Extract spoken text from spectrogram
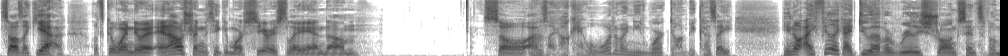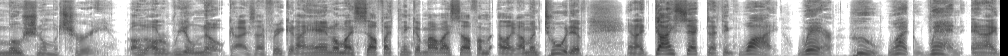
So I was like, yeah, let's go into it. And I was trying to take it more seriously, and um, so I was like, okay, well, what do I need worked on? Because I, you know, I feel like I do have a really strong sense of emotional maturity. On, on a real note, guys, I freaking I handle myself. I think about myself. I'm like I'm intuitive, and I dissect and I think why, where, who, what, when, and I,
